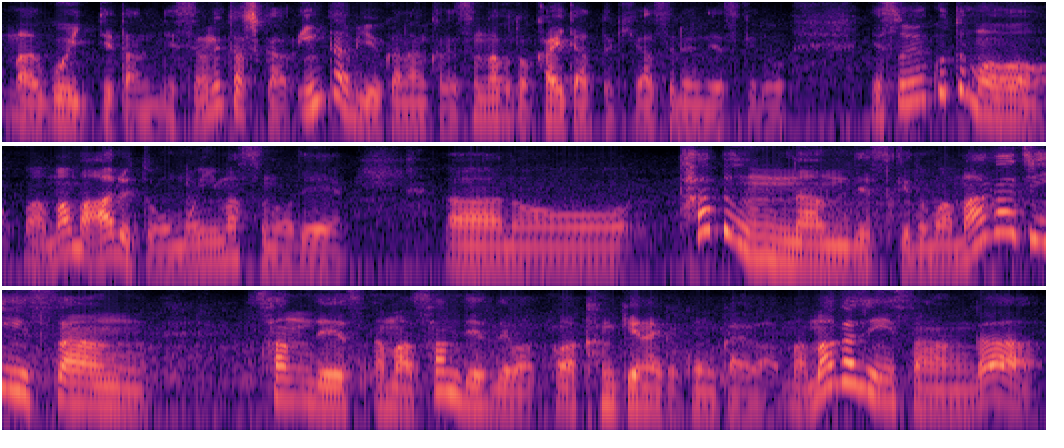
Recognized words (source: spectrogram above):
まあ、動いてたんですよね。確かインタビューかなんかでそんなこと書いてあった気がするんですけど。でそういうことも、まあ、まあまああると思いますのであの多分なんですけど、まあ、マガジンさんサンデーあまあ、サンデーでは関係ないか今回は、まあ、マガジンさんが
